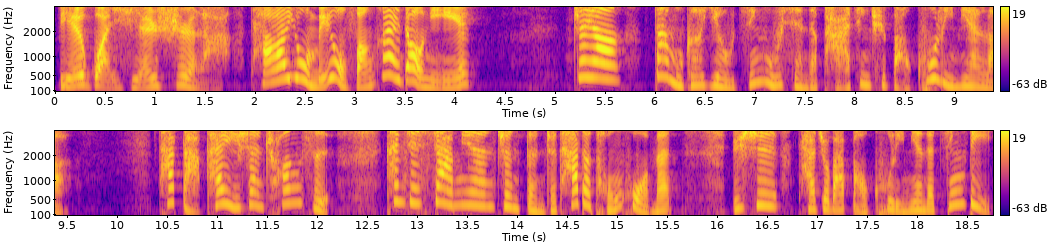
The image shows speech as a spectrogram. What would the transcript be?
别管闲事啦，他又没有妨害到你。”这样，大拇哥有惊无险地爬进去宝库里面了。他打开一扇窗子，看见下面正等着他的同伙们。于是他就把宝库里面的金币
